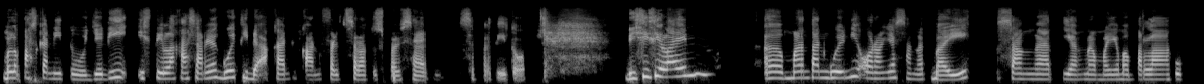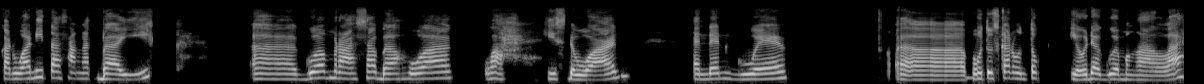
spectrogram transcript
melepaskan itu. Jadi istilah kasarnya gue tidak akan convert 100% seperti itu. Di sisi lain eh, mantan gue ini orangnya sangat baik sangat yang namanya memperlakukan wanita sangat baik uh, gue merasa bahwa wah he's the one. And then gue uh, memutuskan untuk ya udah gue mengalah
